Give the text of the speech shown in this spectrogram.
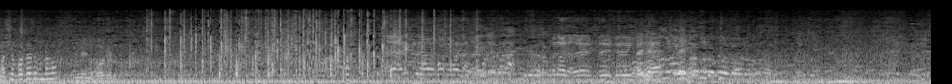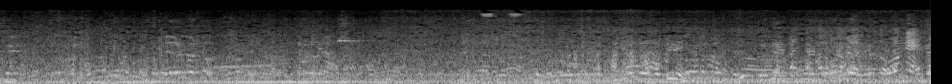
പക്ഷെ ഫോട്ടോ വേണ്ട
